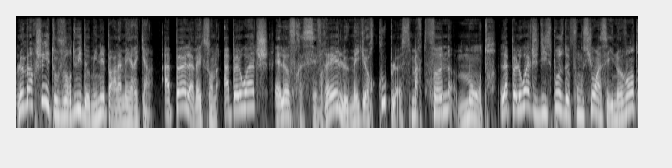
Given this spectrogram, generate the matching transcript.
Le marché est aujourd'hui dominé par l'américain Apple avec son Apple Watch. Elle offre, c'est vrai, le meilleur couple smartphone-montre. L'Apple Watch dispose de fonctions assez innovantes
